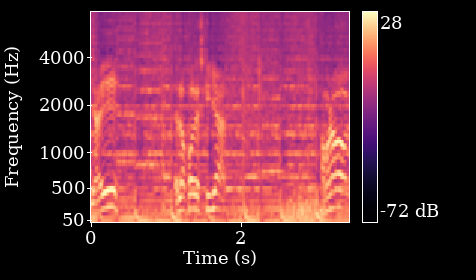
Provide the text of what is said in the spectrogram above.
Y ahí. El ojo de esquillar. Vámonos.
